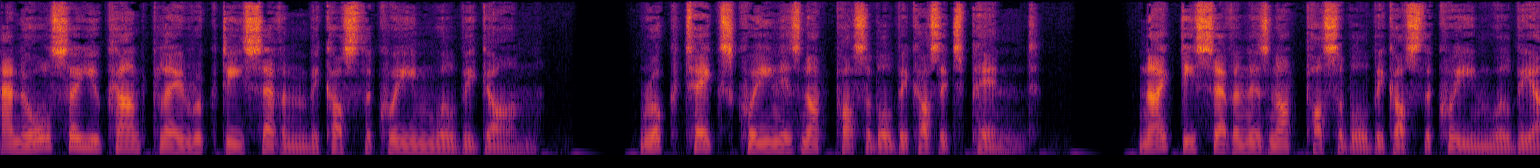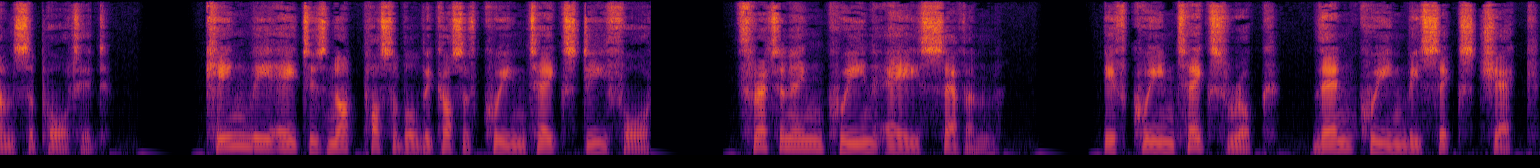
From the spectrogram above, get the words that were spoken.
and also you can't play rook d7 because the queen will be gone. Rook takes queen is not possible because it's pinned. Knight d7 is not possible because the queen will be unsupported. King b8 is not possible because of queen takes d4. Threatening queen a7. If queen takes rook, then queen b6 check.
